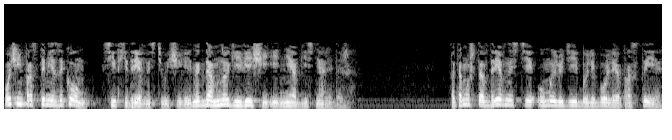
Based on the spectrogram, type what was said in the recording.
Очень простым языком ситхи древности учили. Иногда многие вещи и не объясняли даже. Потому что в древности умы людей были более простые,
